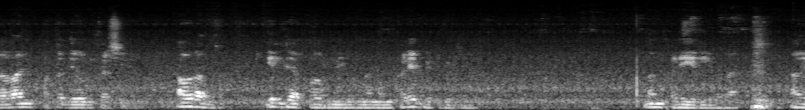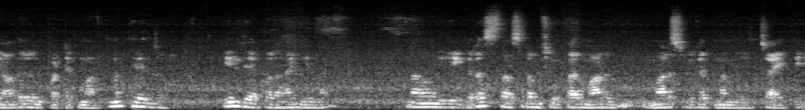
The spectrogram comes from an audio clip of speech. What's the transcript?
ಪ್ರಧಾನಿ ಪಟ್ಟ ದೇವ್ರನ್ನ ಕರ್ಸಿದ್ರು. ಅವರಂದ್ರು ಇಲ್ಲಿ ಅಪ್ಪ ಅವ್ರು, ನೀವು ನಮ್ಮ ಕಡೆ ಬಿಟ್ಬಿಡ್ರಿ. ನಮ್ಮ ಕಡೆ ಇರಲಿ ಇವರ. ನಾವು ಯಾವುದಾದ್ರು ಒಂದು ಪಟ್ಟಕ್ಕೆ ಮಾಡ್ತೀವಿ ಅಂತ ಹೇಳಿದ್ರು ಇಲ್ರಿ ಅಪ್ಪ ಹಾಗಿಲ್ಲ. ನಾವು ಈ ಗೃಹಸ್ಥ ಆಶ್ರಮ ಸ್ವೀಕಾರ ಮಾಡೋದು ಮಾಡಿಸ್ಬೇಕಂತ ನಮ್ಮ ಇಚ್ಛೆ ಐತಿ.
